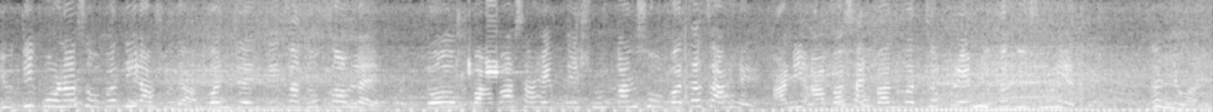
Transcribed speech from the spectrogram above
युती कोणासोबतही असू द्या पण जनतेचा जो कौल आहे तो बाबासाहेब देशमुखांसोबतच आहे आणि आबासाहेबांवरचं प्रेम इथं दिसून येते धन्यवाद.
